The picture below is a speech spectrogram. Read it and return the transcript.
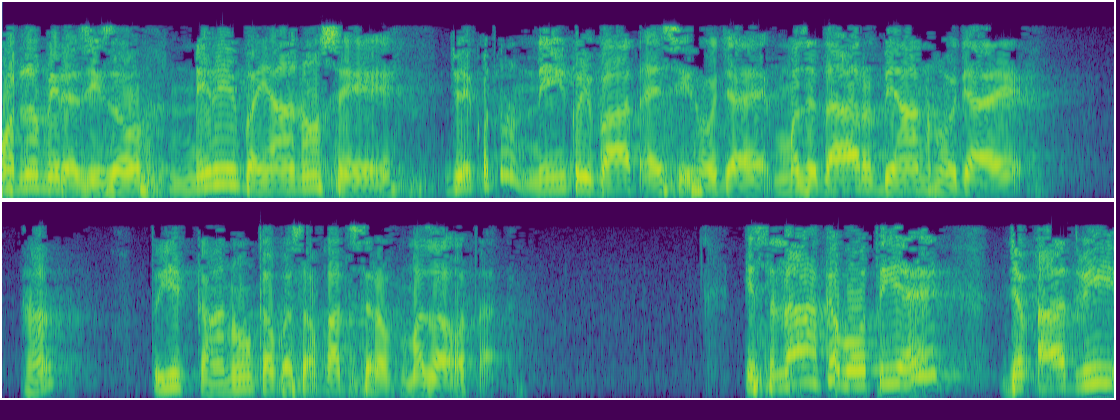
वरना मेरे अजीजों, निरे बयानों से जो एक होता ना नई कोई बात ऐसी हो जाए, मज़ेदार बयान हो जाए हाँ तो ये कानों का बस औकात सिर्फ़ मज़ा होता है। इसलाह कब होती है? जब आदमी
